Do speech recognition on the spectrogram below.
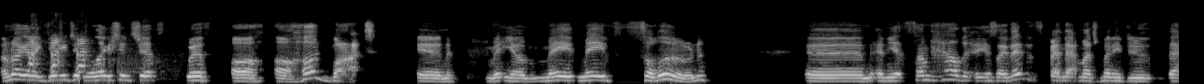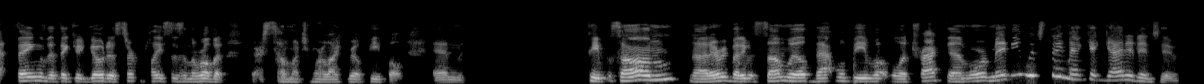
I'm not going to engage in relationships with a, a hug bot in, you know, May, Maeve's saloon. And, and yet somehow they, it's like they didn't spend that much money to do that thing that they could go to certain places in the world, but they're so much more like real people. And people some not everybody but some will that will be what will attract them or maybe which they might get guided into.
